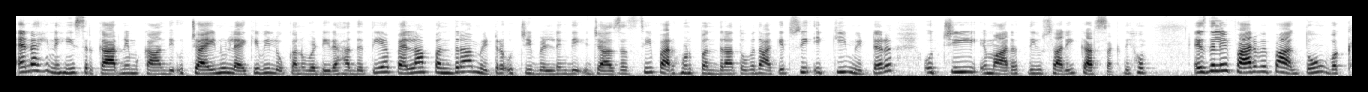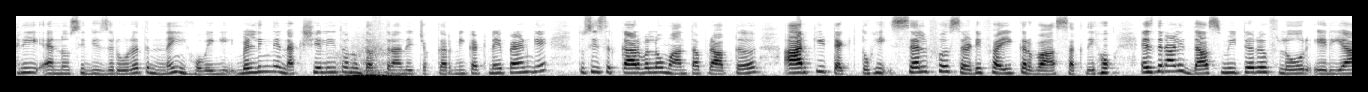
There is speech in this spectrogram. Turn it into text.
ਐਨਾ ਹੀ ਨਹੀਂ, ਸਰਕਾਰ ਨੇ ਮਕਾਨ ਦੀ ਉਚਾਈ ਨੂੰ ਲੈ ਕੇ ਵੀ ਲੋਕਾਂ ਨੂੰ ਵੱਡੀ ਰਾਹਤ ਦਿੱਤੀ ਹੈ। ਪਹਿਲਾਂ 15 ਮੀਟਰ ਉੱਚੀ ਬਿਲਡਿੰਗ ਦੀ ਇਜਾਜ਼ਤ ਸੀ, ਪਰ ਹੁਣ 15 ਤੋਂ ਵਧਾ ਕੇ ਤੁਸੀਂ 21 ਮੀਟਰ ਉੱਚੀ ਇਮਾਰਤ ਦੀ ਉਸਾਰੀ ਕਰ ਸਕਦੇ ਹੋ। ਇਸ ਦੇ ਲਈ ਫਾਇਰ ਵਿਭਾਗ ਤੋਂ ਵੱਖਰੀ ਐਨਓਸੀ ਦੀ ਜ਼ਰੂਰਤ ਨਹੀਂ ਹੋਵੇਗੀ। ਬਿਲਡਿੰਗ ਦੇ ਨਕਸ਼ੇ ਲਈ ਤੁਹਾਨੂੰ ਦਫ਼ਤਰਾਂ ਦੇ ਚੱਕਰ ਨਹੀਂ ਕੱਟਣੇ ਪੈਣਗੇ। ਤੁਸੀਂ ਸਰਕਾਰ ਵੱਲੋਂ ਮਾਨਤਾ ਪ੍ਰਾਪਤ ਆਰਕੀਟੈਕਟ ਤੋਂ ਹੀ ਸੈਲਫ ਸਰਟੀਫਾਈ ਕਰਵਾ ਸਕਦੇ ਹੋ। ਇਸ ਦੇ ਨਾਲ ਹੀ 10 ਮੀਟਰ ਫਲੋਰ ਏਰੀਆ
